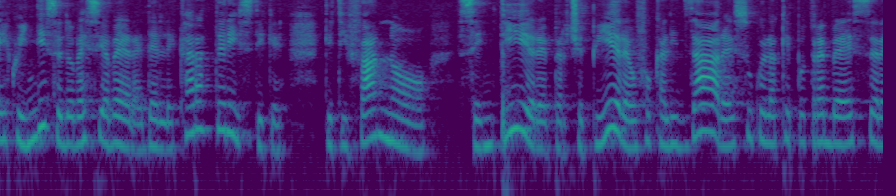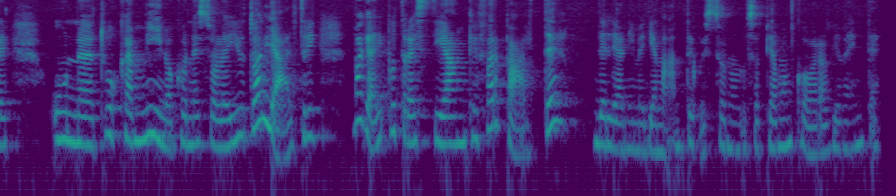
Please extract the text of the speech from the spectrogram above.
E quindi se dovessi avere delle caratteristiche che ti fanno sentire, percepire o focalizzare su quello che potrebbe essere un tuo cammino connesso all'aiuto agli altri, magari potresti anche far parte delle anime diamante, questo non lo sappiamo ancora ovviamente.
